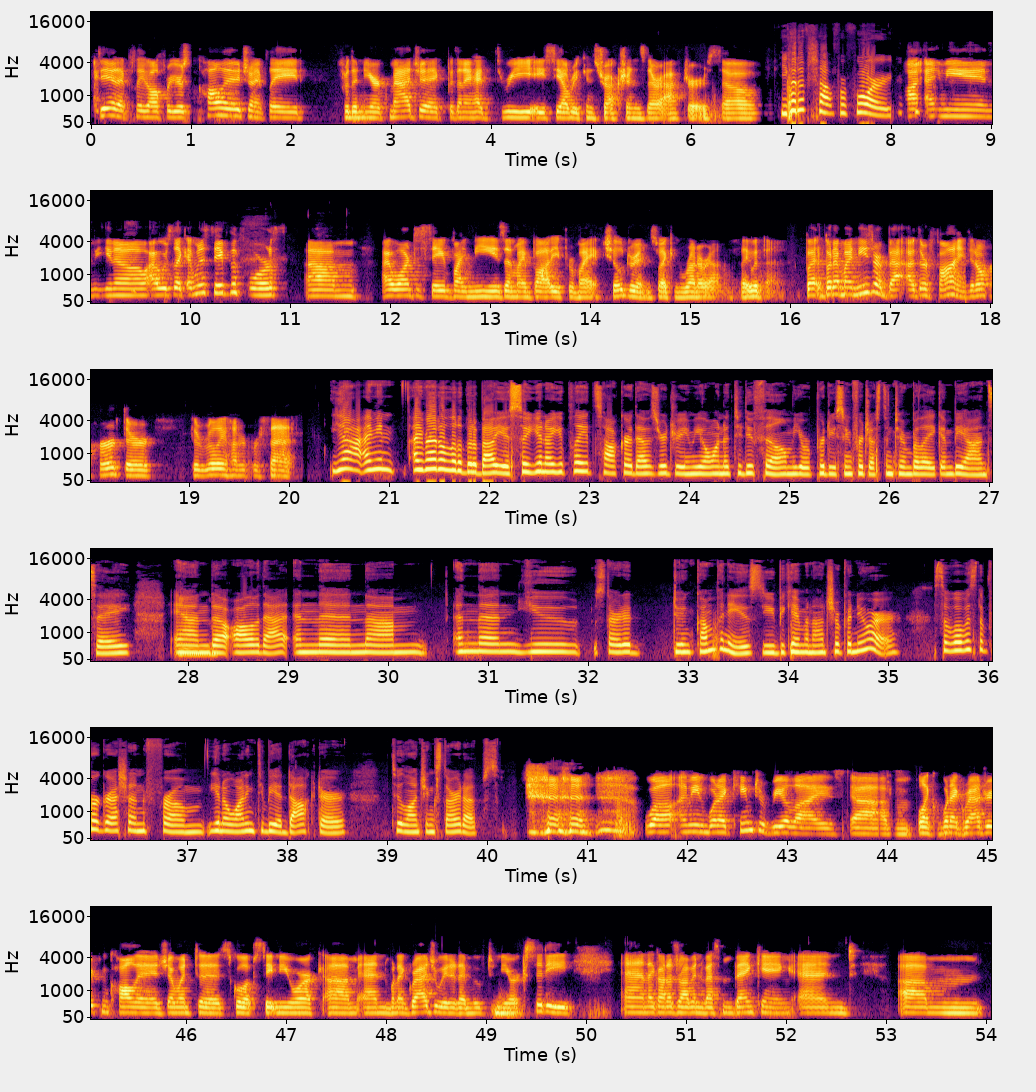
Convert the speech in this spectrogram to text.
I did. I played all four years of college, and I played for the New York Magic. But then I had three ACL reconstructions thereafter. So You could have shot for four. I, I mean, you know, I was like, I'm going to save the fourth. Um, I want to save my knees and my body for my children, so I can run around and play with them. But but my knees are bad. They're fine. They don't hurt. They're they're really 100. percent Yeah, I mean, I read a little bit about you. So, you know, you played soccer, that was your dream. You wanted to do film. You were producing for Justin Timberlake and Beyonce and uh, all of that. And then um and then you started doing companies. You became an entrepreneur. So, what was the progression from, you know, wanting to be a doctor to launching startups? well, I mean, what I came to realize, um, like when I graduated from college, I went to school upstate New York, um, and when I graduated, I moved to New York City, and I got a job in investment banking, and um,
